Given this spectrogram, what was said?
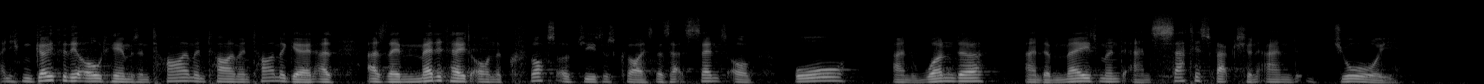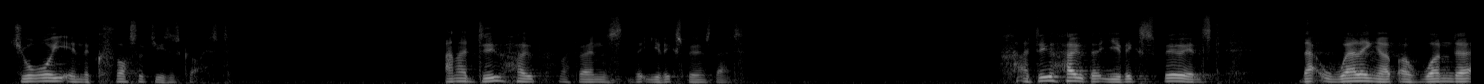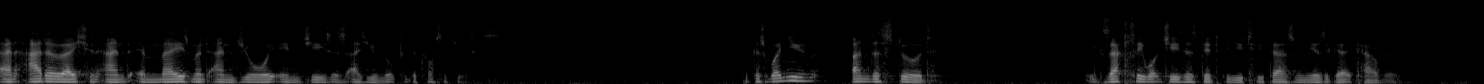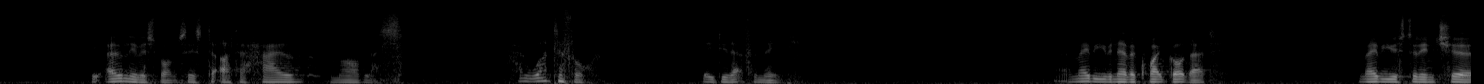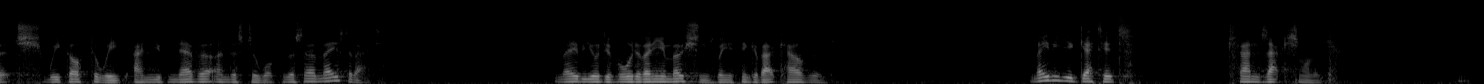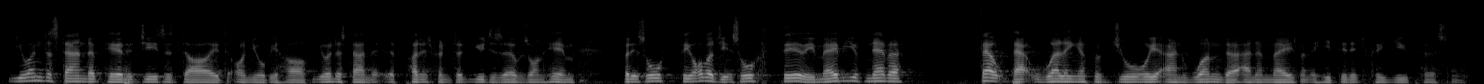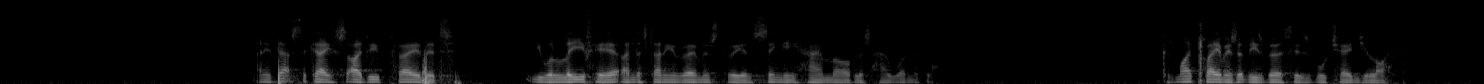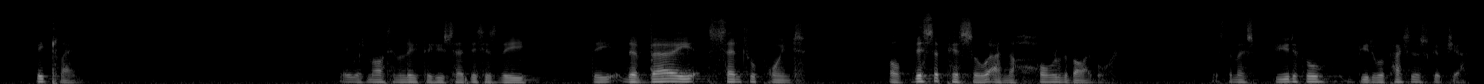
And you can go through the old hymns and time and time and time again as, as they meditate on the cross of Jesus Christ, there's that sense of awe and wonder and amazement and satisfaction and joy. Joy in the cross of Jesus Christ. And I do hope, my friends, that you've experienced that. I do hope that you've experienced that welling up of wonder and adoration and amazement and joy in Jesus as you looked at the cross of Jesus. Because when you've understood exactly what Jesus did for you 2,000 years ago at Calvary, the only response is to utter how marvelous, how wonderful that you do that for me. Uh, maybe you've never quite got that. Maybe you stood in church week after week and you've never understood what people are so amazed about. Maybe you're devoid of any emotions when you think about Calvary. Maybe you get it transactionally. You understand up here that Jesus died on your behalf. You understand that the punishment that you deserve was on him. But it's all theology, it's all theory. Maybe you've never felt that welling up of joy and wonder and amazement that he did it for you personally. And if that's the case, I do pray that you will leave here understanding Romans 3 and singing how marvelous, how wonderful. Because my claim is that these verses will change your life. Big claim. It was Martin Luther who said this is the, the, the very central point of this epistle and the whole of the Bible. It's the most beautiful, beautiful passage of Scripture.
